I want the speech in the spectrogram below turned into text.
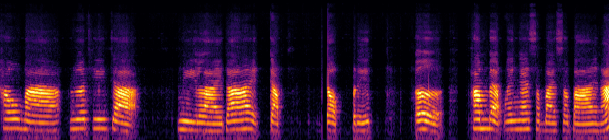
เข้ามาเพื่อที่จะมีรายได้กับดอกบริดเออทำแบบง่ายๆ สบายๆนะ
